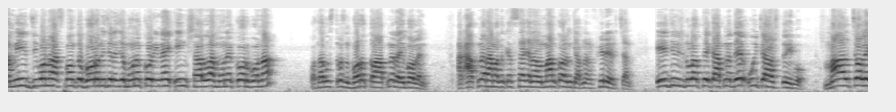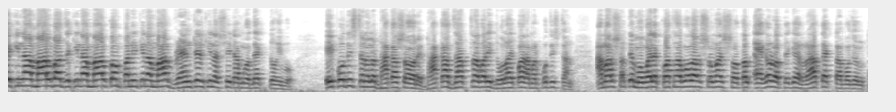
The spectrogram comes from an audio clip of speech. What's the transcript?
আমি জীবনে আজ পর্যন্ত বড় নিজে নিজে মনে করি নাই ইনশাল্লাহ মনে করব না। কথা বুঝতে পারছেন? বড় তো আপনারাই বলেন। আর আপনারা আমাদেরকে সেকেন্ড হ্যান্ড মাল করেন কি? আপনারা ফেরত চান। এই জিনিসগুলো থেকে আপনাদের উইটা আসতে হইব। মাল চলে কিনা, মাল বাজে কিনা, মাল কোম্পানির কিনা, মাল ব্র্যান্ডের কিনা, সেটা আমাকে দেখতে হইব। এই প্রতিষ্ঠান হলো ঢাকা শহরে। ঢাকা যাত্রাবাড়ি ধোলাইপাড় আমার প্রতিষ্ঠান। আমার সাথে মোবাইলে কথা বলার সময় সকাল এগারো থেকে রাত একটা পর্যন্ত।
